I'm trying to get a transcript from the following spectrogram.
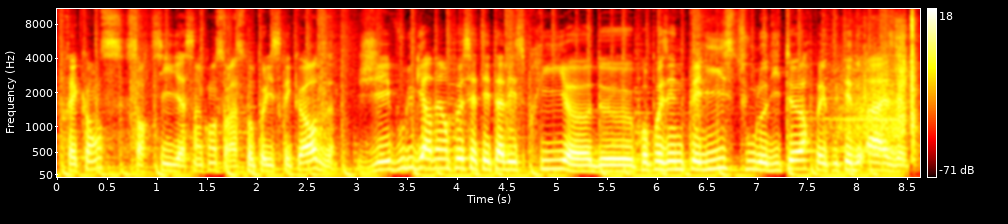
Fréquence, sorti il y a 5 ans sur Astropolis Records. J'ai voulu garder un peu cet état d'esprit de proposer une playlist où l'auditeur peut écouter de A à Z.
